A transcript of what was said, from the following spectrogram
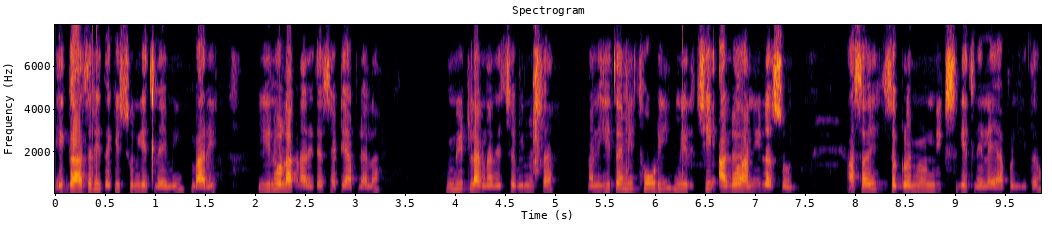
एक गाजर इथं किसून घेतलंय मी बारीक. इनो लागणार आहे त्यासाठी आपल्याला. मीठ लागणार आहे चवीनुसार. आणि इथं मी थोडी मिरची आलं आणि लसूण. असं सगळं मिळून मिक्स घेतलेलं आहे आपण इथं.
